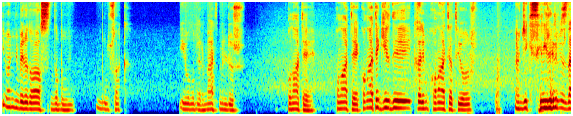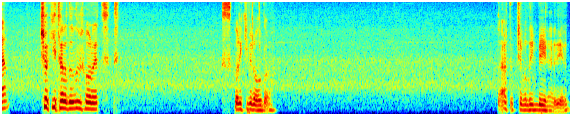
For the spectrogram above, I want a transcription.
Bir ön libero daha aslında bul, bulsak iyi olabilir. Mert Müldür. Konate. Konate. Konate girdi. Karim Konate atıyor. Önceki serilerimizden çok iyi tanıdığımız bir forvet. Skor 2-1 oldu. Daha çok çabalayın beyler diyelim.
